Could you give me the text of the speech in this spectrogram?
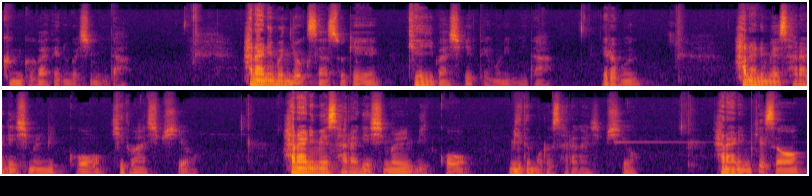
근거가 되는 것입니다. 하나님은 역사 속에 개입하시기 때문입니다. 여러분, 하나님의 살아계심을 믿고 기도하십시오. 하나님의 살아계심을 믿고 믿음으로 살아가십시오. 하나님께서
